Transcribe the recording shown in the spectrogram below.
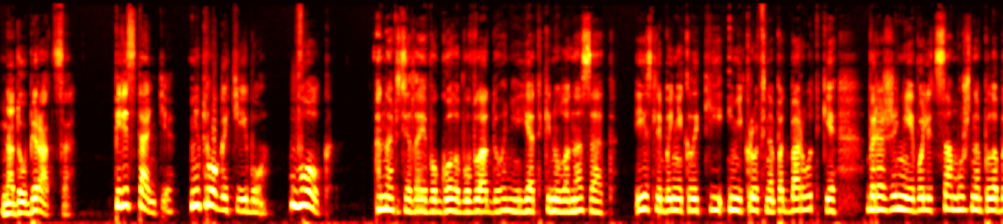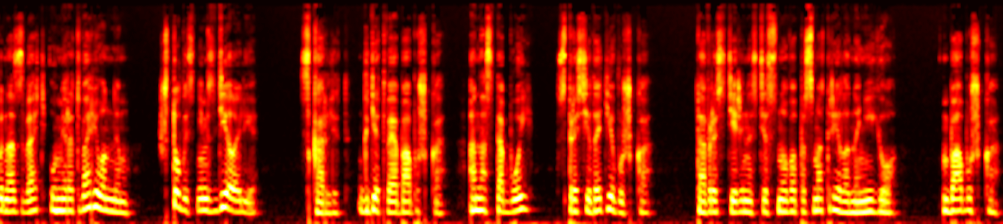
«Надо убираться». «Перестаньте, не трогайте его! Волк!» Она взяла его голову в ладони и откинула назад. Если бы не клыки и не кровь на подбородке, выражение его лица можно было бы назвать умиротворенным. «Что вы с ним сделали?» «Скарлетт, где твоя бабушка? Она с тобой?» – спросила девушка. Та в растерянности снова посмотрела на нее. «Бабушка».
